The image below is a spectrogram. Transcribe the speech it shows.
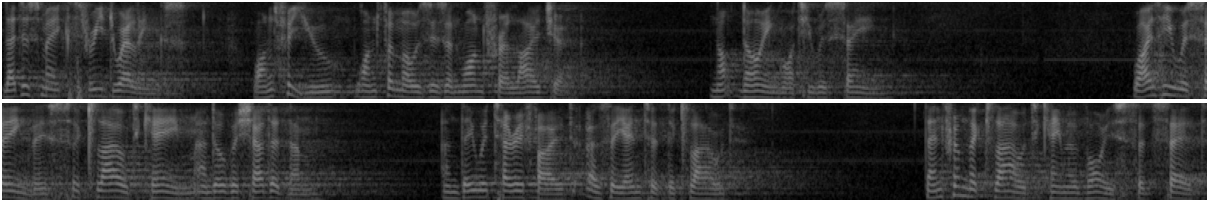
Let us make three dwellings one for you, one for Moses, and one for Elijah, not knowing what he was saying. While he was saying this, a cloud came and overshadowed them, and they were terrified as they entered the cloud. Then from the cloud came a voice that said,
